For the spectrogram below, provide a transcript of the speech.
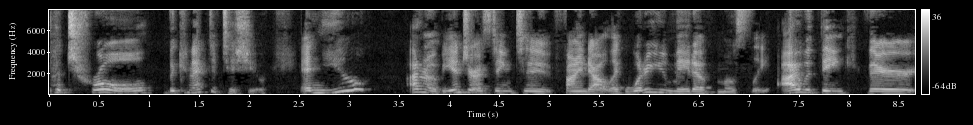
patrol the connective tissue. And you I don't know, it'd be interesting to find out, like, what are you made of mostly? I would think they're,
